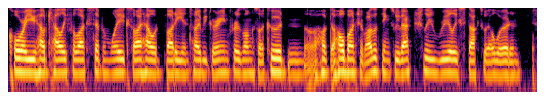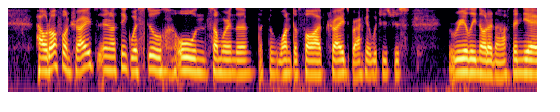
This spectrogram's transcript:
Corey, you held Kelly for like seven weeks. I held Buddy and Toby Greene for as long as I could, and I had a whole bunch of other things. We've actually really stuck to our word and held off on trades, and I think we're still all in somewhere in the like the one to five trades bracket, which is just really not enough. And yeah,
